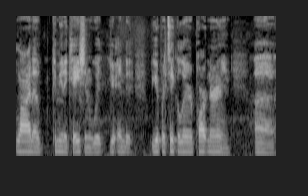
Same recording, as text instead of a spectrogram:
line of communication with your end, your particular partner and uh,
